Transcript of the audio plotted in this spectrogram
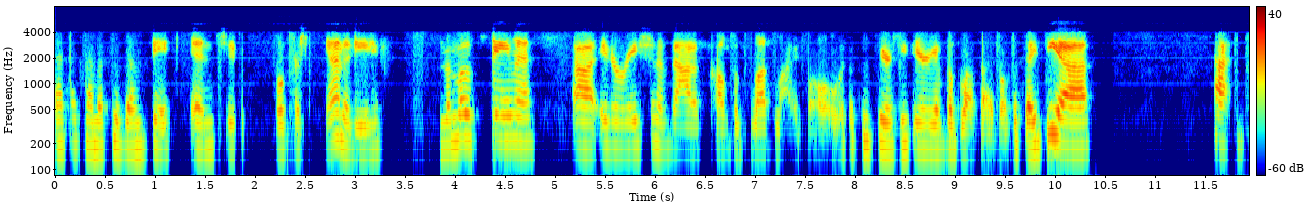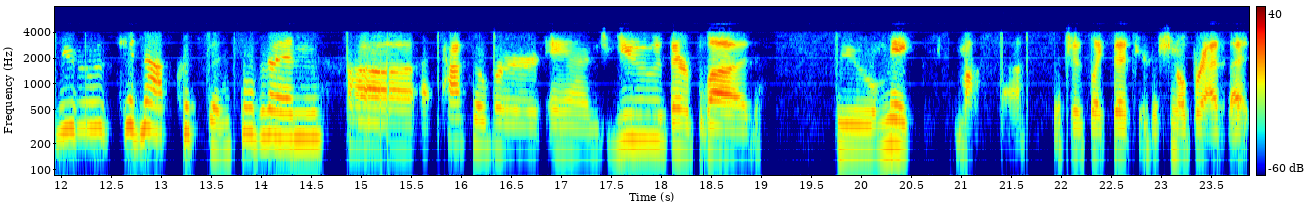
anti-Semitism baked into Christianity. The most famous uh, iteration of that is called the blood libel, with the conspiracy theory of the blood libel. This idea that Jews kidnap Christian children uh, at Passover and use their blood to make matzah, which is like the traditional bread that,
